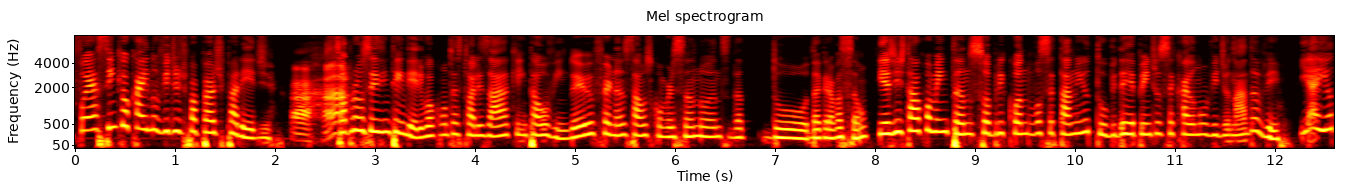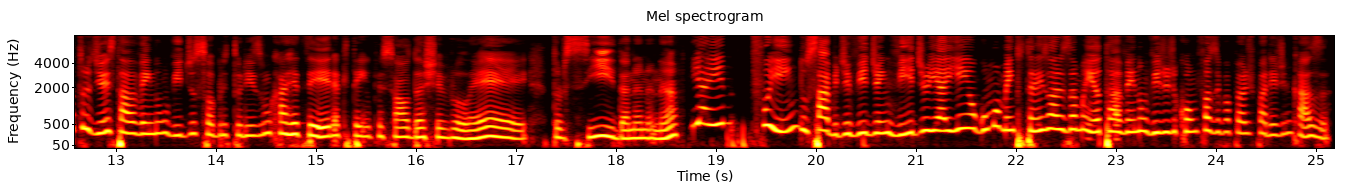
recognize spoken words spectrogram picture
Foi assim que eu caí no vídeo de papel de parede. Aham! Só pra vocês entenderem, vou contextualizar quem tá ouvindo. Eu e o Fernando estávamos conversando antes da, do- da gravação. E a gente tava comentando sobre quando você tá no YouTube e de repente você caiu num vídeo nada a ver. E aí, outro dia eu estava vendo um vídeo sobre turismo carreteira, que tem o pessoal da Chevrolet, torcida, nananã. E aí, fui indo, sabe, de vídeo em vídeo. E aí, em algum momento, três horas da manhã, eu tava vendo um vídeo de como fazer papel de parede em casa.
